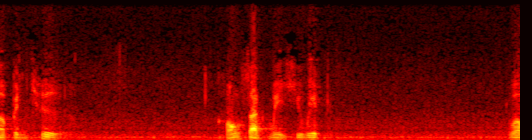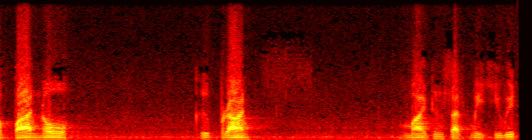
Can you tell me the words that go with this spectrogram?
มาเป็นชื่อ ของสัตว์มีชีวิต ว่าปาโน คือปราณ หมายถึงสัตว์มีชีวิต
